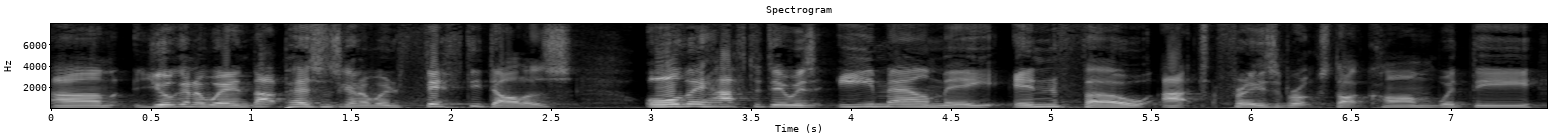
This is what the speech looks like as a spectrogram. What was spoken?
um, you're going to win, that person's going to win $50 all they have to do is email me info at fraserbrooks.com with the,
